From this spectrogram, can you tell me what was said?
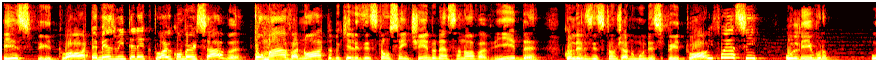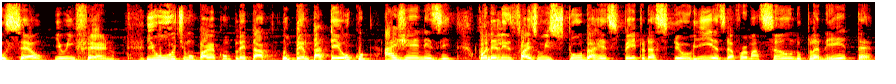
espiritual, até mesmo intelectual, e conversava. Tomava nota do que eles estão sentindo nessa nova vida, quando eles estão já no mundo espiritual, e foi assim. O livro o céu e o inferno. E o último, para completar o Pentateuco, a Gênese, quando ele faz um estudo a respeito das teorias da formação do planeta,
